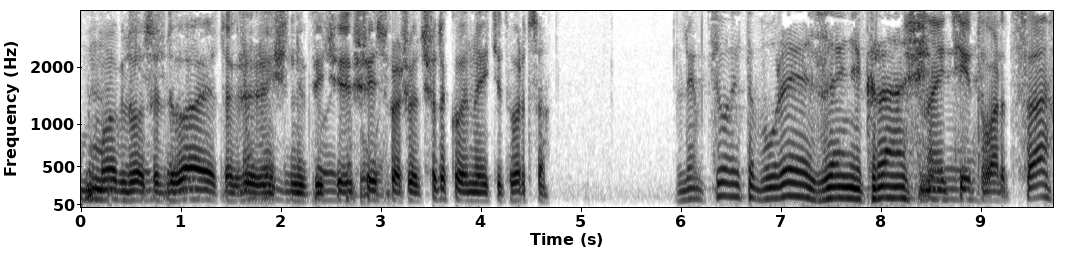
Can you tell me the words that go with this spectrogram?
Мак 22 и также женщины 6 спрашивают, что такое найти Творца? Найти Творца?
